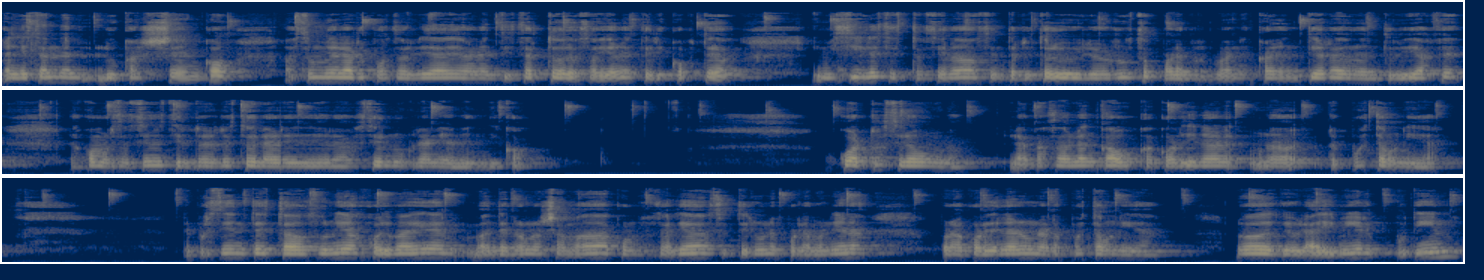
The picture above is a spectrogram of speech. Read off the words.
Alexander Lukashenko asumió la responsabilidad de garantizar todos los aviones, helicópteros y misiles estacionados en territorio bielorruso para permanecer en tierra durante el viaje, las conversaciones y el regreso de la delegación ucraniana, indicó. 401. La Casa Blanca busca coordinar una respuesta unida. El presidente de Estados Unidos, Joe Biden, mantendrá una llamada con sus aliados este lunes por la mañana para coordinar una respuesta unida, luego de que Vladimir Putin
